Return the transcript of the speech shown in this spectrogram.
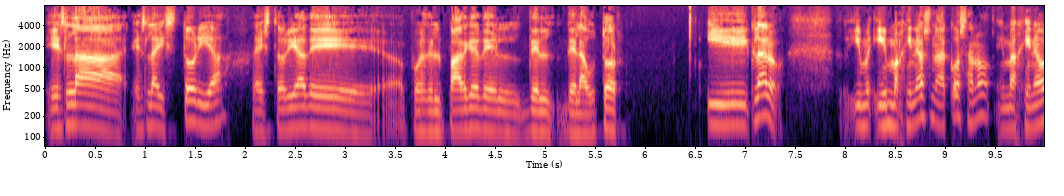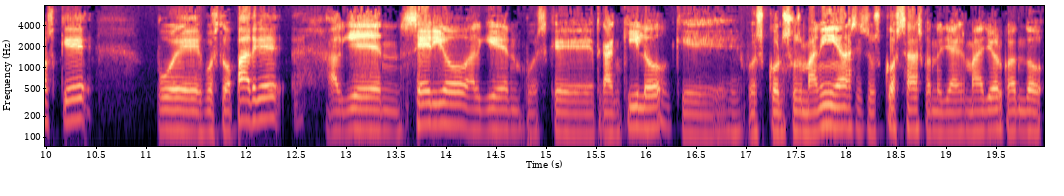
es la, es la historia, la historia de, pues del padre del, del, del autor. Y claro, imaginaos una cosa, ¿no? Imaginaos que pues vuestro padre, alguien serio, alguien pues que tranquilo, que pues con sus manías y sus cosas cuando ya es mayor, cuando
